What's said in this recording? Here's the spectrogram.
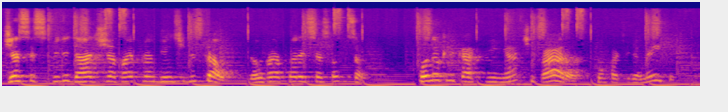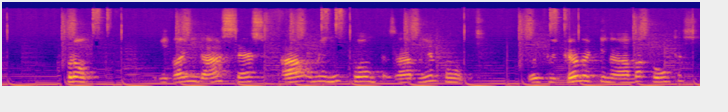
de acessibilidade já vai para o ambiente virtual, não vai aparecer essa opção. Quando eu clicar aqui em ativar ó, compartilhamento, pronto, ele vai me dar acesso ao menu contas, à minha contas. Eu clicando aqui na aba contas,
